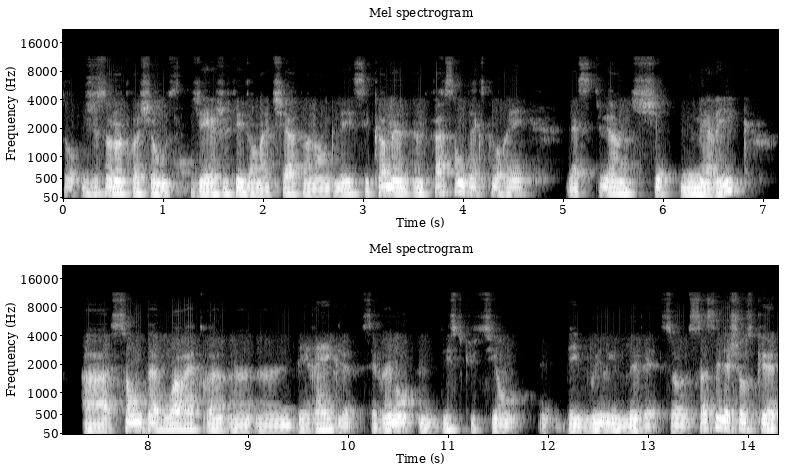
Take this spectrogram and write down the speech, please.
So, juste une autre chose, j'ai ajouté dans la chat en anglais, c'est comme une, une façon d'explorer la citoyenneté numérique euh, sans avoir être un, un, un, des règles. C'est vraiment une discussion. They really live it. So, ça, c'est les choses que,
